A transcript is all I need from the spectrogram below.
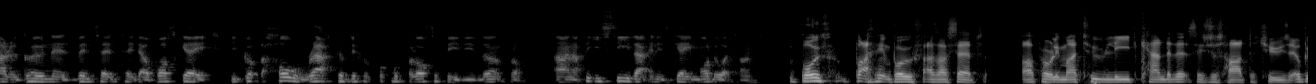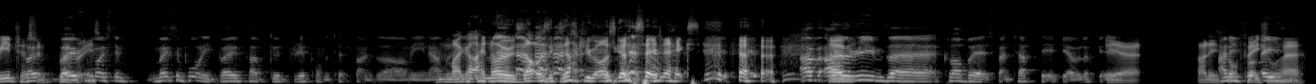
Aragonés, Vicente Del Bosque. He's got the whole raft of different football philosophies he's learned from. And I think you see that in his game model at times. Both, but I think both, as I said, are probably my two lead candidates. It's just hard to choose. It'll be interesting. Both, both most most importantly, both have good drip on the touchline as well. I mean, my guy knows that was exactly what I was going to say next. Amorim's um, uh, club is fantastic if you have a look at it. Yeah, and he's and got he's facial put, hair.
